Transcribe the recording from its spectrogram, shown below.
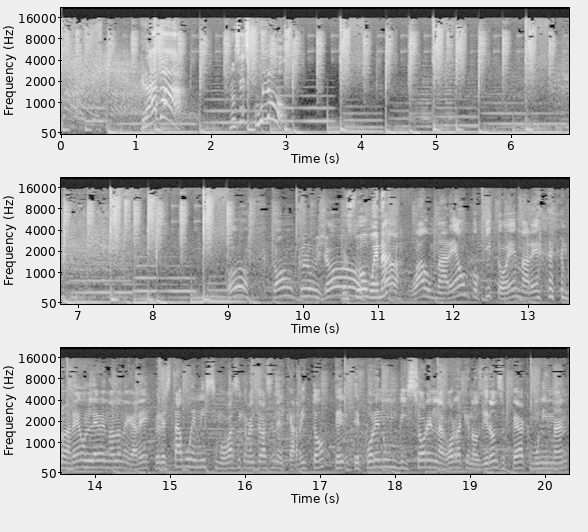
fue. ¡Graba! ¡No seas culo! Uf, concluyó. ¿Pero estuvo buena? Ah, wow, marea un poquito, ¿eh? Marea, marea un leve, no lo negaré. Pero está buenísimo. Básicamente vas en el carrito, te, te ponen un visor en la gorra que nos dieron, se pega como un imán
